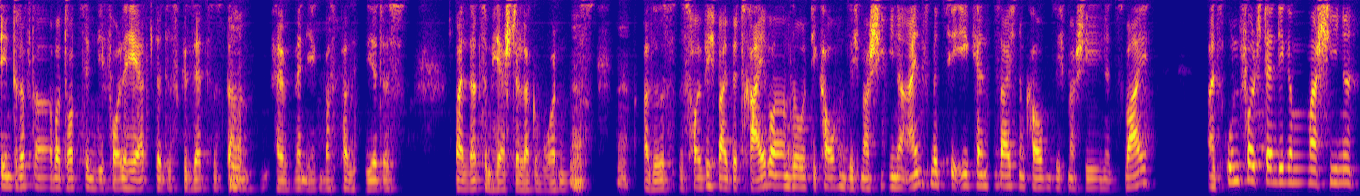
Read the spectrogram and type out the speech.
den trifft aber trotzdem die volle Härte des Gesetzes dann, mhm. äh, wenn irgendwas passiert ist, weil er zum Hersteller geworden ist. Ja. Also das ist häufig bei Betreibern so, die kaufen sich Maschine 1 mit CE-Kennzeichnung, kaufen sich Maschine 2 als unvollständige Maschine.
